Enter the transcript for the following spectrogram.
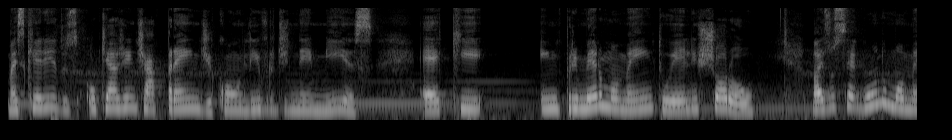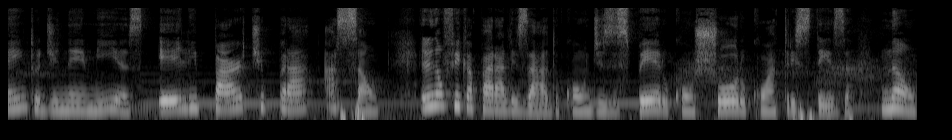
Mas, queridos, o que a gente aprende com o livro de Neemias é que, em primeiro momento, ele chorou mas o segundo momento de Neemias, ele parte para ação. Ele não fica paralisado com o desespero, com o choro, com a tristeza. Não.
